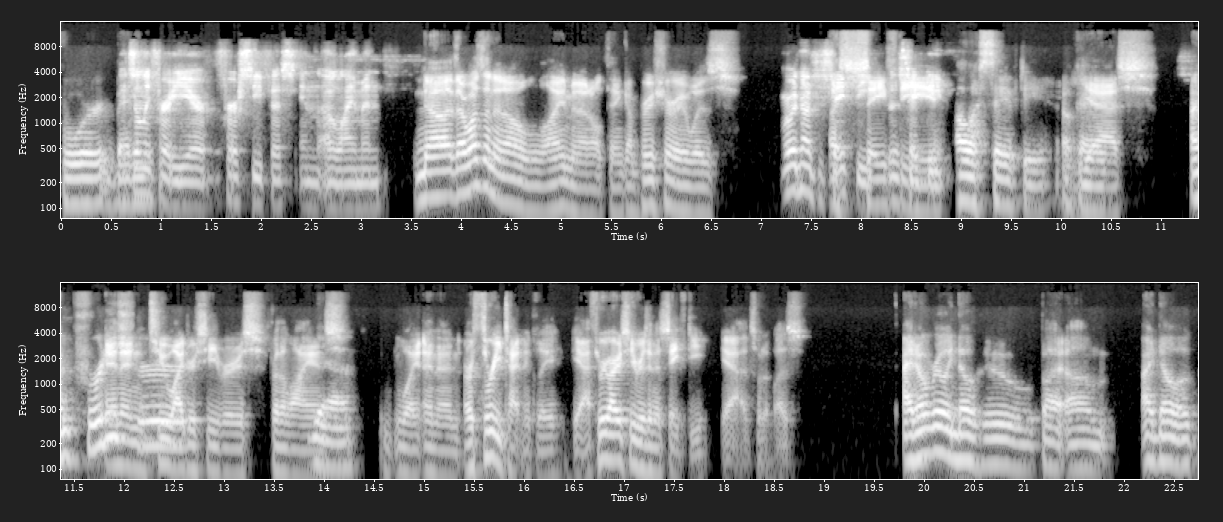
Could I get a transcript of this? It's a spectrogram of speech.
for betting. It's only for a year for Cephus in the O lineman. No, there wasn't an O lineman. I don't think. I'm pretty sure it was. Or no, it's a safety. A safety. A safety. Oh, a safety. Okay. Yes. I'm pretty. And then sure... two wide receivers for the Lions. Yeah. Wait, and then or three technically. Yeah, three wide receivers and a safety. Yeah, that's what it was. I don't really know who, but um, I know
